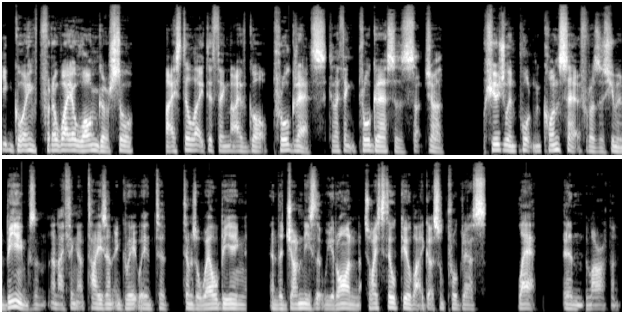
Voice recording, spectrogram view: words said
keep going for a while longer. So I still like to think that I've got progress because I think progress is such a hugely important concept for us as human beings. And, and I think that ties into greatly into terms of well being and the journeys that we're on. So I still feel that I got some progress left in the marathon.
